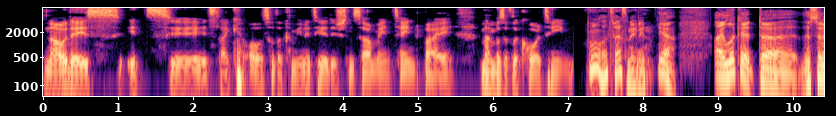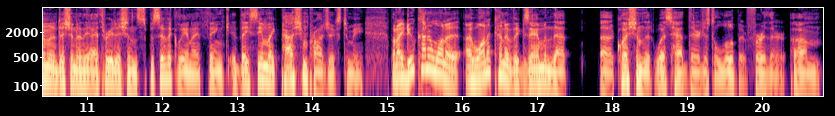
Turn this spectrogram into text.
nowadays it's uh, it's like also the community editions are maintained by members of the core team. Oh, that's fascinating. Yeah, I look at uh, the Cinnamon edition and the i3 editions specifically, and I think they seem like passion projects to me. But I do kind of want to I want to kind of examine that uh, question that Wes had there just a little bit further. Um,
